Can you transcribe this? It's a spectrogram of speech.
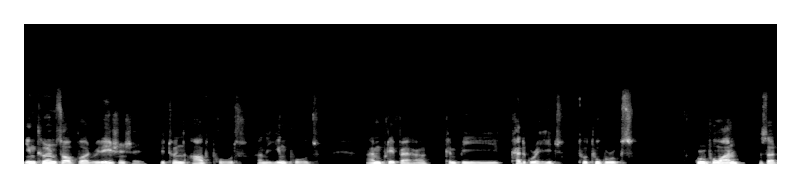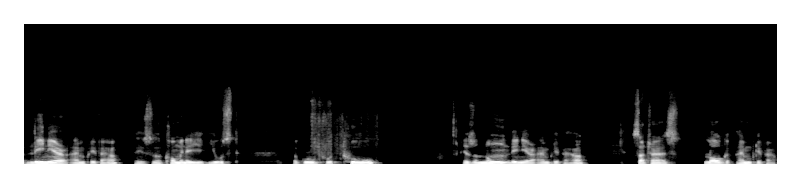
In terms of a relationship between output and input, amplifier can be categorized to two groups. Group one is a linear amplifier, is commonly used. The group two is a non-linear amplifier, such as log amplifier.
